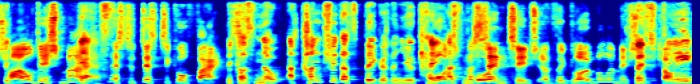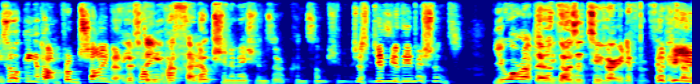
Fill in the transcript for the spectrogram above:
Childish maths. Yes. They're statistical facts. Because no, a country that's bigger than UK what has more. percentage of the global emissions come, Are you talking about- come from China? Are you talking about production emissions or consumption emissions? Just give me the emissions. You are actually. Those, those are two very different Look figures. at though,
